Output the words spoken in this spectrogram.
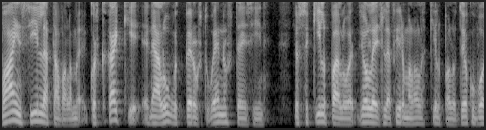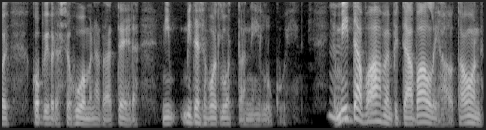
vain sillä tavalla, me, koska kaikki nämä luvut perustuu ennusteisiin – jos se kilpailu, jollei sillä firmalla ole kilpailu, että joku voi kopioida se huomenna tai tehdä, niin miten sä voit luottaa niihin lukuihin? Mm. Ja mitä vahvempi tämä vallihauta on,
